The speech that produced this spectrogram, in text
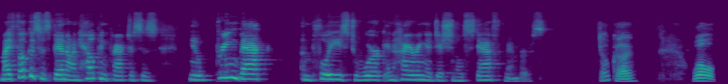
My focus has been on helping practices, you know, bring back employees to work and hiring additional staff members. Okay. Well,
